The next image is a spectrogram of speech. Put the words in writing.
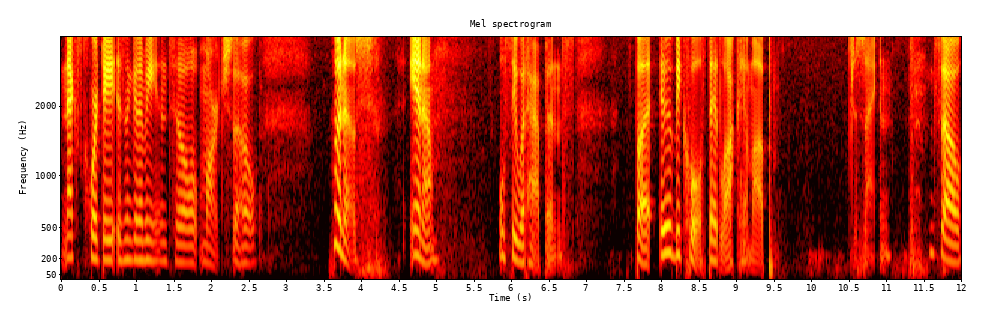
next court date isn't going to be until March, so who knows? You know, we'll see what happens. But it would be cool if they'd lock him up. Just saying. so,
